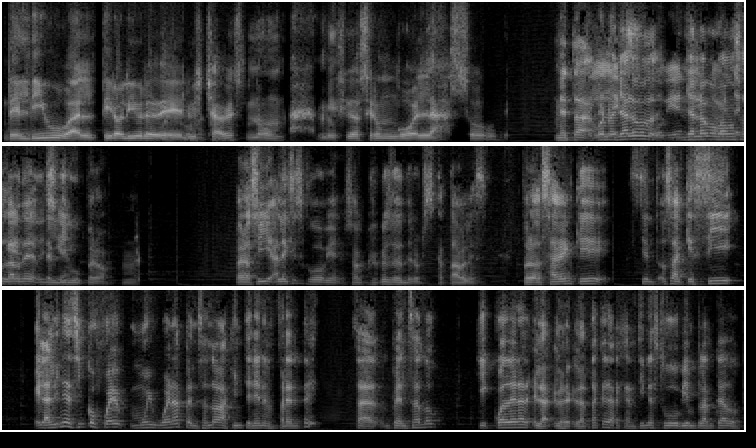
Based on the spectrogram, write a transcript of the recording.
del Dibu al tiro libre de Luis Chávez, no, me hizo hacer un golazo. Neta, bueno, ya luego, ya luego vamos a hablar del Dibu, pero. Mm. Pero sí, Alexis jugó bien, o sea, creo que es de los rescatables. Pero saben que, siento, o sea, que sí, la línea de 5 fue muy buena pensando a quién tenían enfrente. O sea, pensando que cuál era el, ataque de Argentina estuvo bien planteado.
